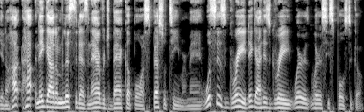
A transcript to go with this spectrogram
You know, how, how and they got him listed as an average backup or a special teamer, man. What's his grade? They got his grade. Where where is he supposed to go?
